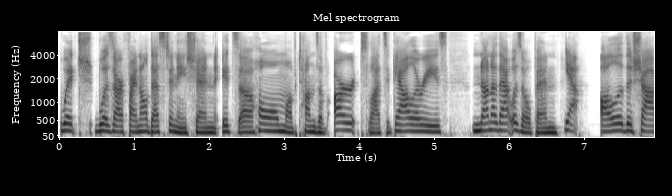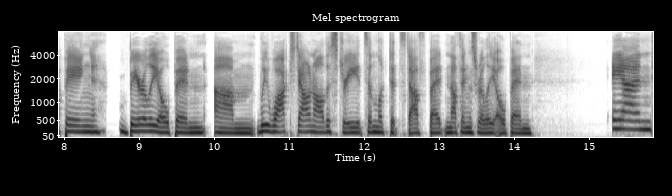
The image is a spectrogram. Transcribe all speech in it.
which was our final destination, it's a home of tons of art, lots of galleries. None of that was open Yeah, all of the shopping barely open. Um, we walked down all the streets and looked at stuff, but nothing's really open. And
